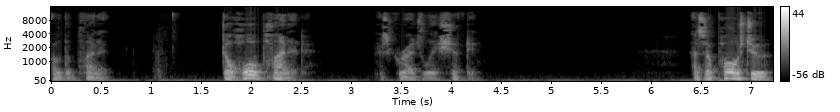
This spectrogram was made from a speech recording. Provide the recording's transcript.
of the planet. The whole planet is gradually shifting as opposed to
